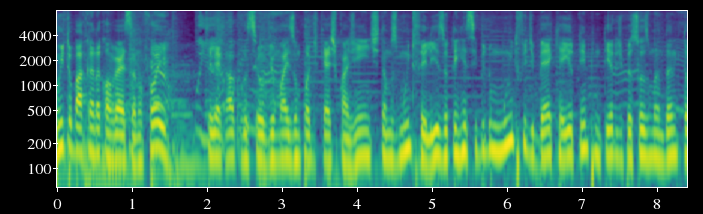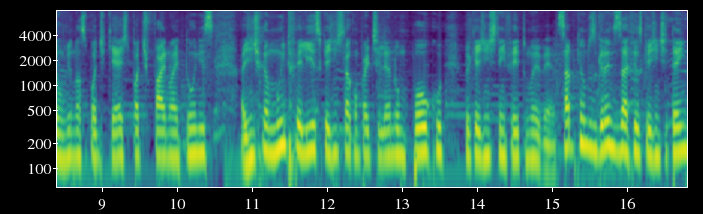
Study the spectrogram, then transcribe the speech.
Muito bacana a conversa, não foi? Que legal que você ouviu mais um podcast com a gente. Estamos muito felizes. Eu tenho recebido muito feedback aí o tempo inteiro de pessoas mandando que estão ouvindo nosso podcast, Spotify, no iTunes. A gente fica muito feliz que a gente está compartilhando um pouco do que a gente tem feito no evento. Sabe que um dos grandes desafios que a gente tem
